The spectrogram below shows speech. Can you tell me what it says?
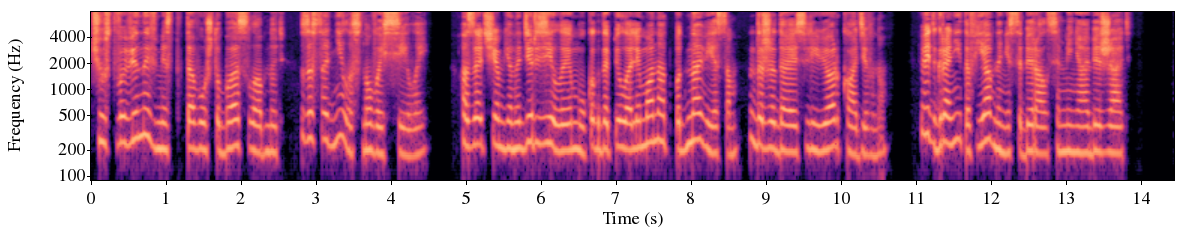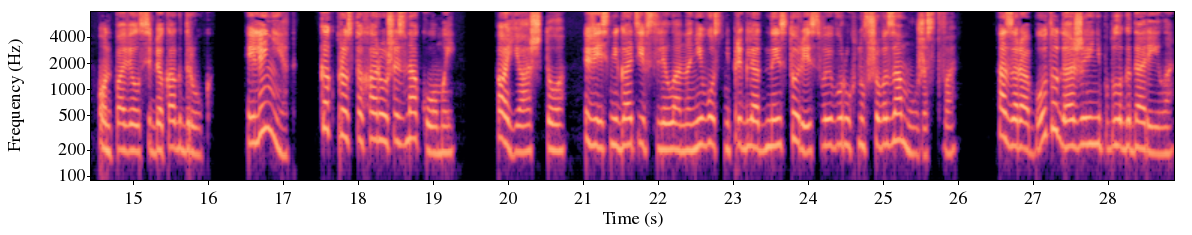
Чувство вины вместо того, чтобы ослабнуть, засаднила с новой силой. А зачем я надерзила ему, когда пила лимонад под навесом, дожидаясь Лию Аркадьевну? Ведь Гранитов явно не собирался меня обижать. Он повел себя как друг. Или нет, как просто хороший знакомый. А я что? Весь негатив слила на него с неприглядной историей своего рухнувшего замужества. А за работу даже и не поблагодарила.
